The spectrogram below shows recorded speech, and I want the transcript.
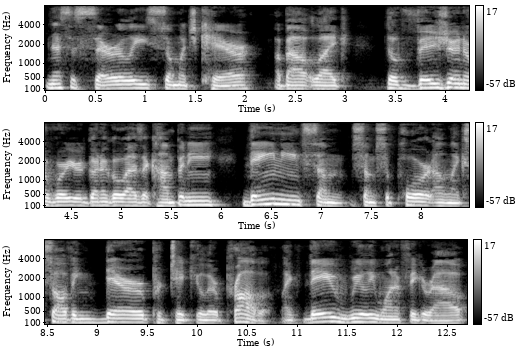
necessarily so much care about like the vision of where you're going to go as a company. They need some some support on like solving their particular problem. Like they really want to figure out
